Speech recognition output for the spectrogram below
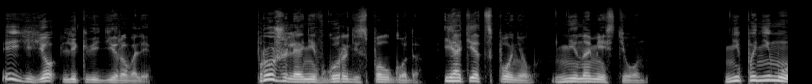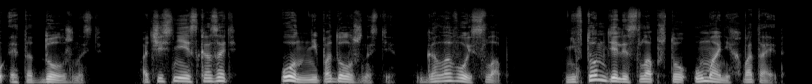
И ее ликвидировали. Прожили они в городе с полгода, и отец понял, не на месте он. Не по нему эта должность, а честнее сказать, он не по должности, головой слаб. Не в том деле слаб, что ума не хватает,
